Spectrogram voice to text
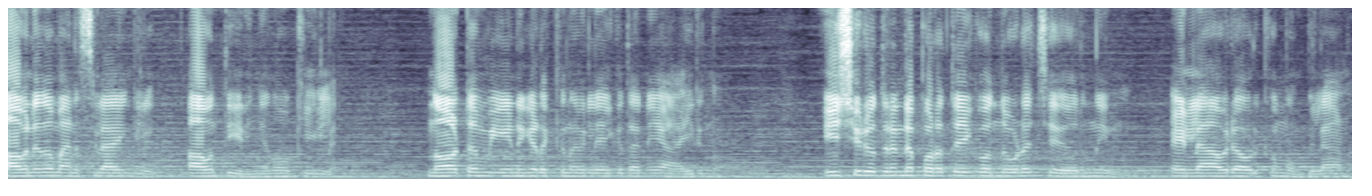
അവനത് മനസ്സിലായെങ്കിലും അവൻ തിരിഞ്ഞു നോക്കിയില്ല. നോട്ടം വീണ് കിടക്കുന്നവരിലേക്ക് തന്നെ ആയിരുന്നു. ഈശ്വരുദ്രന്റെ പുറത്തേക്ക് ഒന്നുകൂടെ ചേർന്ന് നിന്നു. എല്ലാവരും അവർക്ക് മുമ്പിലാണ്.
